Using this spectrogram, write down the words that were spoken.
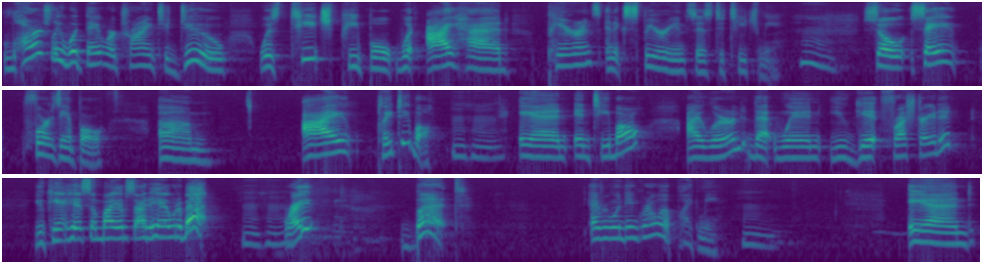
largely what they were trying to do was teach people what I had parents and experiences to teach me. Hmm. So, say, for example, um, I played t-ball, mm-hmm. and in t-ball, I learned that when you get frustrated, you can't hit somebody upside the head with a bat, mm-hmm. right? But everyone didn't grow up like me. Hmm. And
